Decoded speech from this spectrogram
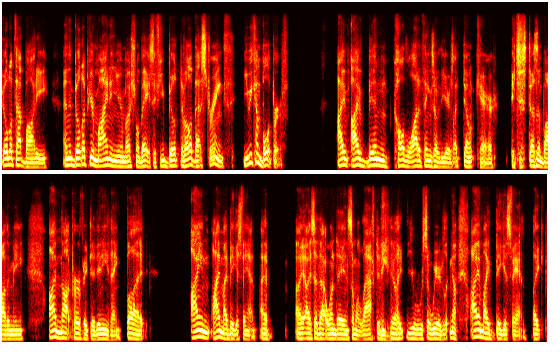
build up that body, and then build up your mind and your emotional base. If you build develop that strength, you become bulletproof. I've I've been called a lot of things over the years. I don't care. It just doesn't bother me. I'm not perfect at anything, but I'm I'm my biggest fan. I I, I said that one day and someone laughed at me. They're like, "You were so weird." Like, no, I am my biggest fan. Like,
